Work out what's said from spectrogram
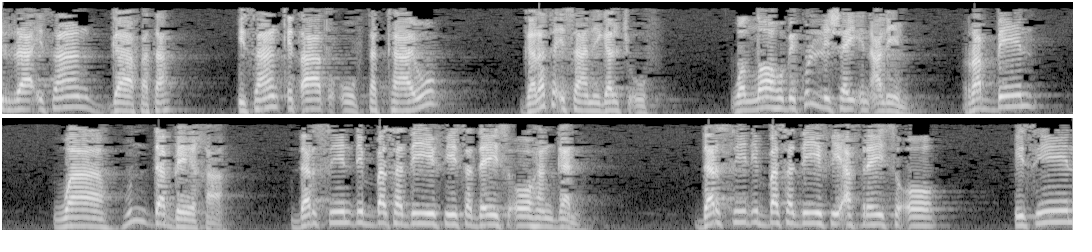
irraa isaan gaafata isaan qixaaxu'uuf takkaayuu galata isaanii galchu'uuf wallaahu bikulli shay'in aliim. Rabbiin waa hunda beekaa. Darsiin dhibba sadii fi sadeeyso'oo hangan. Darsii dhibba sadii fi afreeyso'oo isiin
